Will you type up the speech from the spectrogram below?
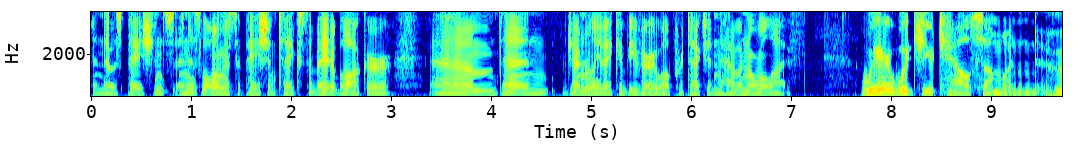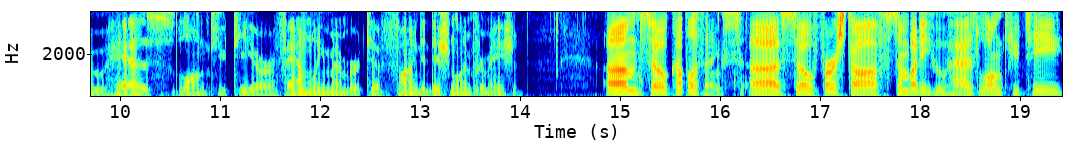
in those patients. And as long as the patient takes the beta blocker, um, then generally they could be very well protected and have a normal life. Where would you tell someone who has long QT or a family member to find additional information? Um, so, a couple of things. Uh, so, first off, somebody who has long QT,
